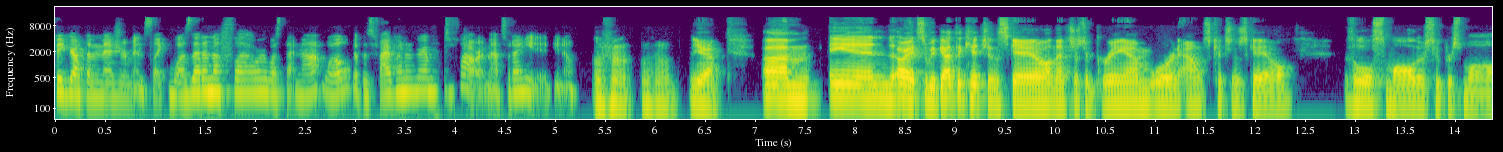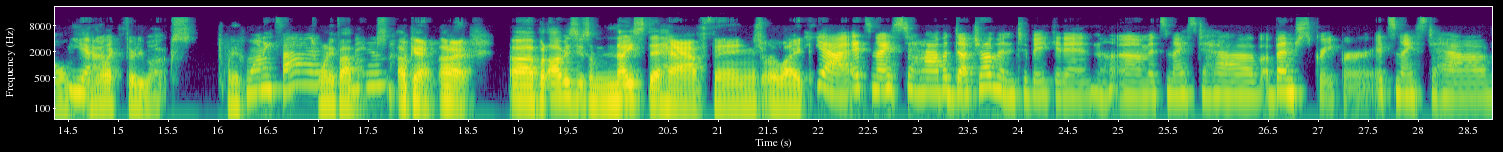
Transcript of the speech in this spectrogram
figure out the measurements. Like, was that enough flour? Was that not? Well, it was 500 grams of flour, and that's what I needed, you know? Mhm, mhm. yeah. Um, and all right, so we've got the kitchen scale, and that's just a gram or an ounce kitchen scale. It's a little small, they're super small. and Yeah. they're like 30 bucks, 20, 25. 25 man. bucks. Okay, all right. Uh, but obviously some nice to have things or like Yeah, it's nice to have a Dutch oven to bake it in. Um, it's nice to have a bench scraper. It's nice to have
